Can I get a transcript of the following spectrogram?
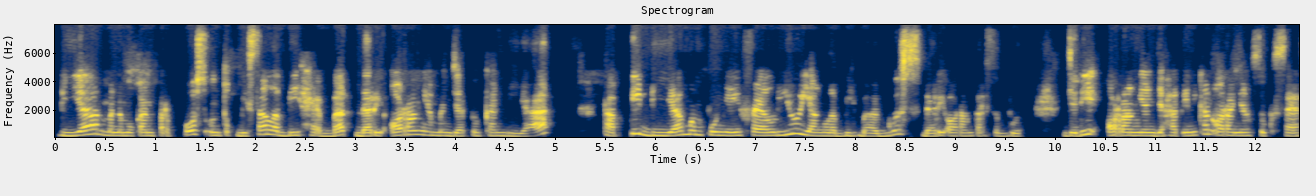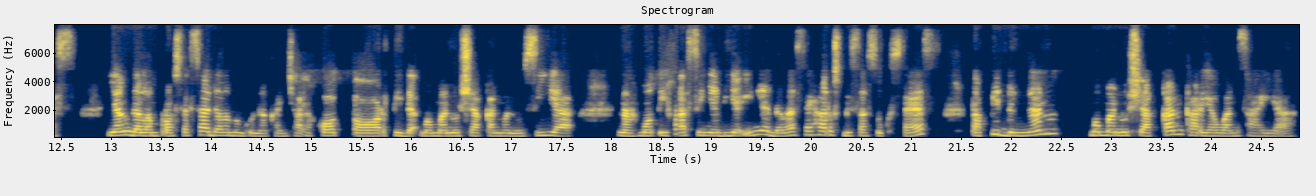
Dia menemukan purpose untuk bisa lebih hebat dari orang yang menjatuhkan dia tapi dia mempunyai value yang lebih bagus dari orang tersebut. Jadi orang yang jahat ini kan orang yang sukses, yang dalam prosesnya adalah menggunakan cara kotor, tidak memanusiakan manusia. Nah, motivasinya dia ini adalah saya harus bisa sukses, tapi dengan memanusiakan karyawan saya,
